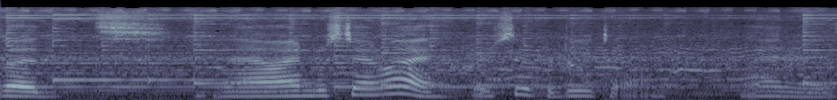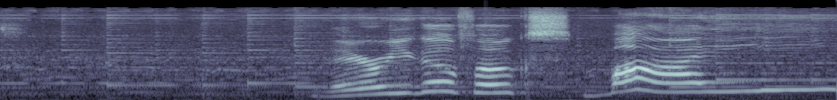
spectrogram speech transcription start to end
But Now I understand why. They're super detailed. Anyways. There you go, folks. Bye!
